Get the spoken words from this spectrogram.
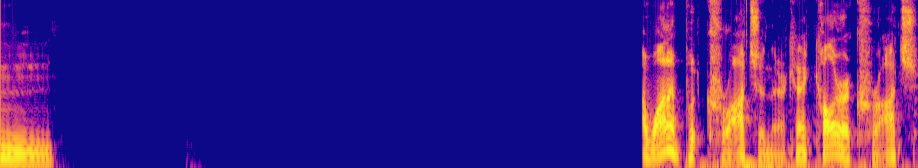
Hmm. I want to put crotch in there. Can I call her a crotch?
